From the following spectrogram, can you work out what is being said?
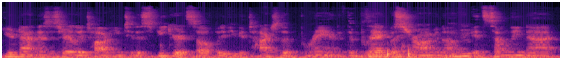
you're not necessarily talking to the speaker itself, but if you could talk to the brand, if the brand was strong enough, Mhm. it's suddenly not,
